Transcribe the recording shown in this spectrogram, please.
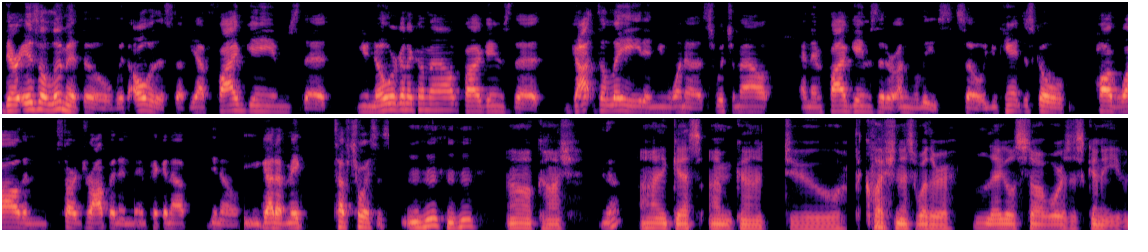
there is a limit though with all of this stuff. You have five games that you know are going to come out, five games that got delayed, and you want to switch them out, and then five games that are unreleased. So you can't just go hog wild and start dropping and, and picking up. You know, you got to make tough choices. Mm-hmm. Mm-hmm. Oh gosh. Yeah. I guess I'm gonna do. The question is whether Lego Star Wars is gonna even.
